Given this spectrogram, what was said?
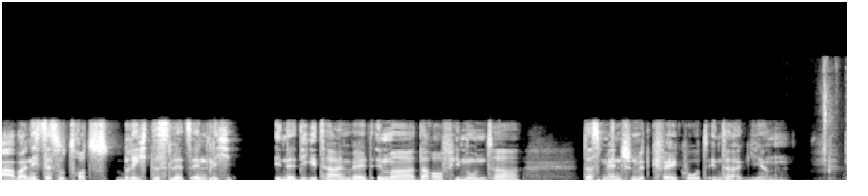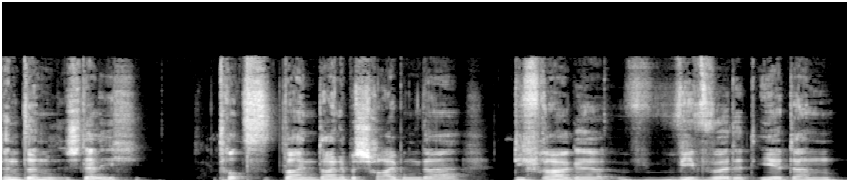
aber nichtsdestotrotz bricht es letztendlich in der digitalen Welt immer darauf hinunter, dass Menschen mit Quellcode interagieren. Dann, dann stelle ich trotz dein, deiner Beschreibung da die Frage, wie würdet ihr dann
